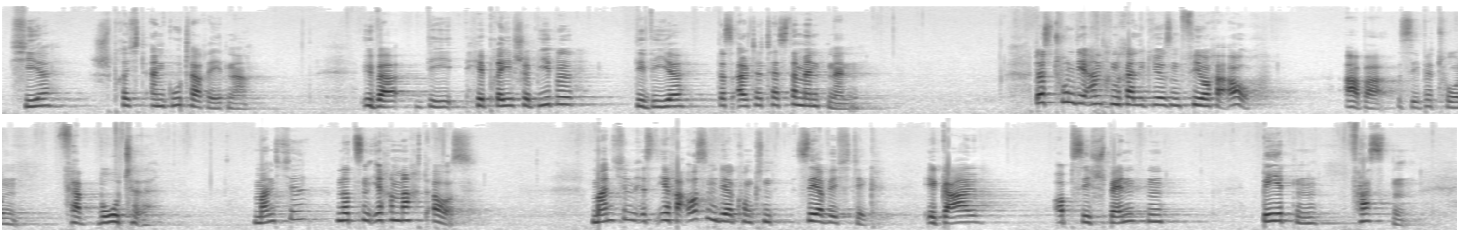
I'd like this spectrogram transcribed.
Hier spricht ein guter Redner über die hebräische Bibel, die wir das Alte Testament nennen. Das tun die anderen religiösen Führer auch, aber sie betonen Verbote. Manche nutzen ihre Macht aus. Manchen ist ihre Außenwirkung sehr wichtig, egal ob sie spenden, beten, fasten.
